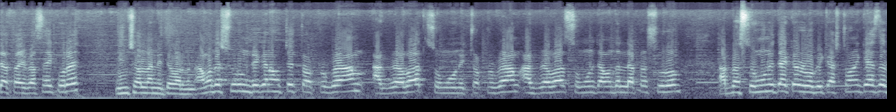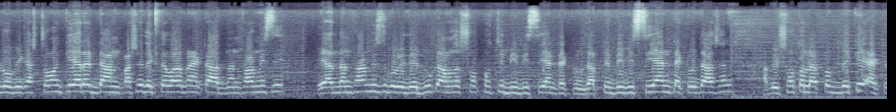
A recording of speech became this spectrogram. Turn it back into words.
যাচাই বাছাই করে ইনশাল্লাহ নিতে পারবেন। আমাদের শোরুম ঠিকানা হচ্ছে চট্টগ্রাম, আগ্রাবাদ, সোমনি। চট্টগ্রাম, আগ্রাবাদ, সোমনিতে আমাদের ল্যাপটপ শোরুম আপনার সোমনিতে একটা রবি কাস্টমার কেয়ার আছে। রবি কাস্টমার কেয়ারের ডান পাশে দেখতে পারবেন একটা আদনান ফার্মেসি এই আদনান ফার্মেসি গুলি দিয়ে ঢুকে আমাদের সব হচ্ছে বিবিসি অ্যান্ড টেকনোলজি আপনি বিবিসি অ্যান্ড টেকনোলজিতে আসেন, আপনি শত ল্যাপটপ দেখে একটা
